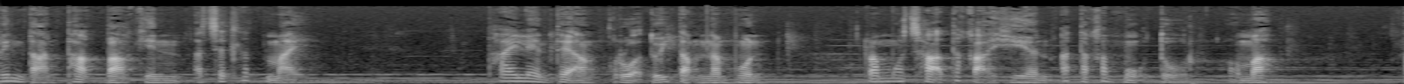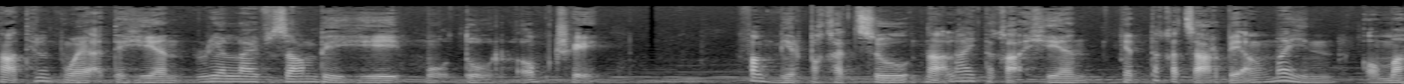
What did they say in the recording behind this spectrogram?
rin dan phak bakin a chetlat mai thailand te ang ro tui tam nam hun ramo cha taka hian ataka mu tur oma na thil nuai ate hian real life zombie hi mu tur om train phang mir pakhat chu na lai taka hian het taka char pe ang main oma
